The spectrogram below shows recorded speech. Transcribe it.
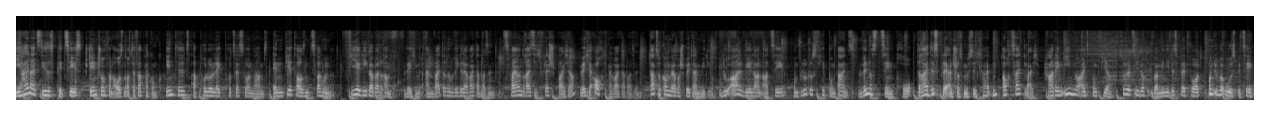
Die Highlights dieses PCs stehen schon von außen auf der Verpackung. Intels Apollo Lake Prozessor namens N4200, 4 GB RAM, welche mit einem weiteren Riegel erweiterbar sind, 32 Flash-Speicher, welche auch erweiterbar sind. Dazu kommen wir aber später im Video. Dual WLAN AC und Bluetooth 4.1, Windows 10 Pro, drei Display-Anschlussmöglichkeiten, auch zeitgleich, HDMI nur 1.4, zusätzlich noch über Mini-DisplayPort und über USB-C,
